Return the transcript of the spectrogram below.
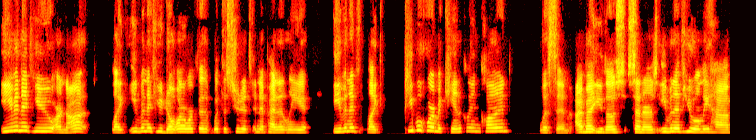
even if you are not like even if you don't want to work the, with the students independently, even if like people who are mechanically inclined, listen, I bet you those centers, even if you only have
